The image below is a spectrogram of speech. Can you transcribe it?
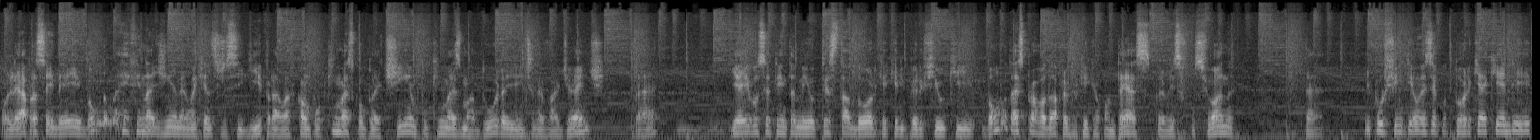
olhar para essa ideia e vamos dar uma refinadinha nela aqui antes de seguir, para ela ficar um pouquinho mais completinha, um pouquinho mais madura e a gente levar adiante, né? Uhum. E aí você tem também o testador, que é aquele perfil que vamos botar isso para rodar para ver o que, que acontece, para ver se funciona, né? E por fim tem o executor, que é aquele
